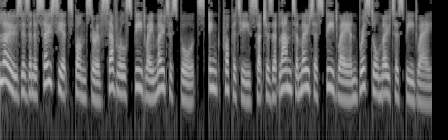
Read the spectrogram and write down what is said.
Lowe's is an associate sponsor of several Speedway Motorsports, Inc. properties such as Atlanta Motor Speedway and Bristol Motor Speedway.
